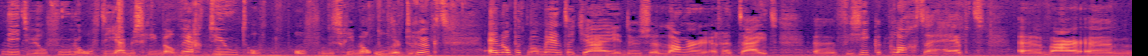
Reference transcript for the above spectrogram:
niet wil voelen of die jij misschien wel wegduwt of, of misschien wel onderdrukt. En op het moment dat jij dus een langere tijd uh, fysieke klachten hebt, uh, waar um,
